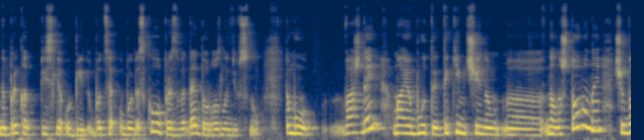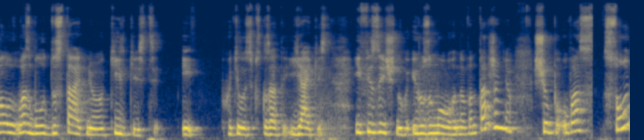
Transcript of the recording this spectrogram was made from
наприклад, після обіду, бо це обов'язково призведе до розладів сну. Тому ваш день має бути таким чином е, налаштований, щоб у вас було достатньо кількість і. Хотілося б сказати, якість і фізичного, і розумового навантаження, щоб у вас сон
